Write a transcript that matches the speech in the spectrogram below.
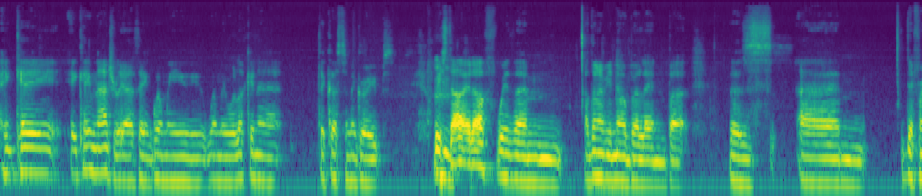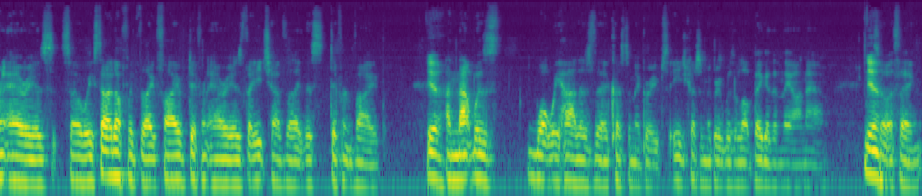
It came, it came naturally, I think, when we when we were looking at the customer groups. We Mhm. started off with um, I don't know if you know Berlin, but there's um, different areas. So we started off with like five different areas that each have like this different vibe, Yeah. and that was what we had as the customer groups. Each customer group was a lot bigger than they are now. Yeah. sort of thing.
